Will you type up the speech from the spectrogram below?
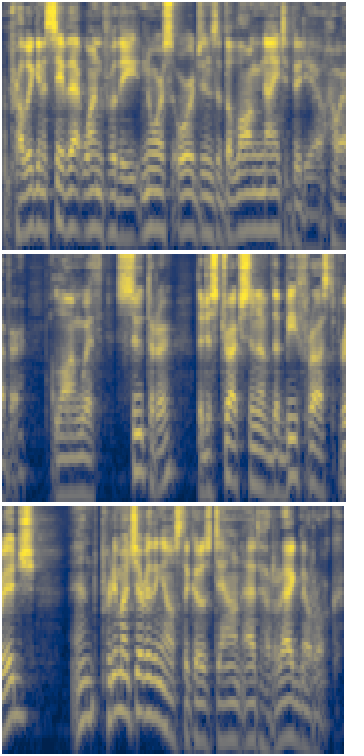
I'm probably going to save that one for the Norse origins of the Long Night video, however, along with Surtr, the destruction of the Bifrost Bridge, and pretty much everything else that goes down at Ragnarok.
